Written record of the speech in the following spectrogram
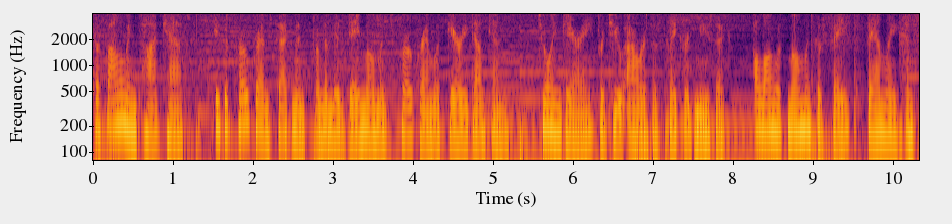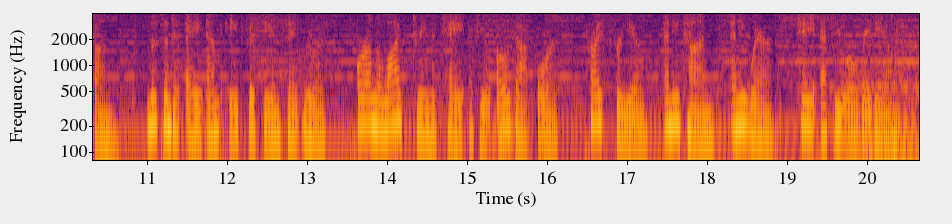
The following podcast is a program segment from the Midday Moments program with Gary Duncan. Join Gary for two hours of sacred music, along with moments of faith, family, and fun. Listen to AM 850 in St. Louis, or on the live stream at kfuo.org. Christ for you, anytime, anywhere, KFUO Radio.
